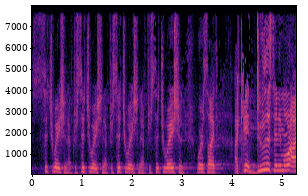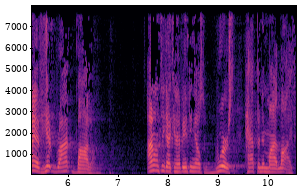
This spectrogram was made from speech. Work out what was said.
situation after situation after situation after situation where it's like, I can't do this anymore. I have hit rock bottom. I don't think I can have anything else worse happen in my life.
